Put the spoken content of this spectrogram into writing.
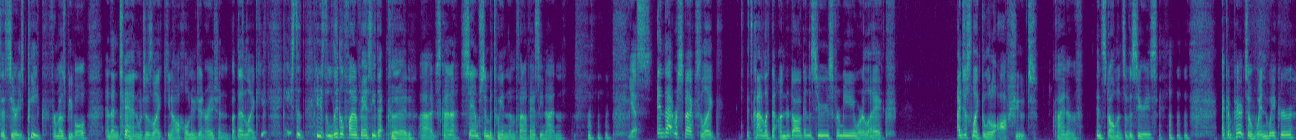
the series peak for most people, and then 10, which is like you know a whole new generation. But then like here's the here's the little Final Fantasy that could uh, just kind of sandwiched in between them, Final Fantasy 9 Yes. in that respect, like it's kind of like the underdog in the series for me, where like I just like the little offshoot kind of installments of a series. I compare it to Wind Waker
